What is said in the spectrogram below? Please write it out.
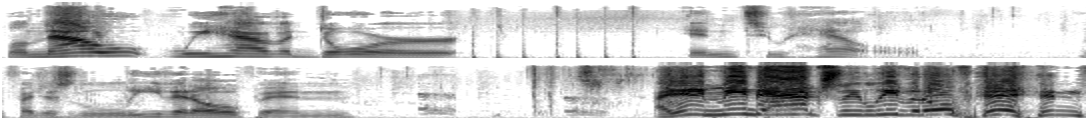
Well, now we have a door into hell. If I just leave it open. I didn't mean to actually leave it open!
